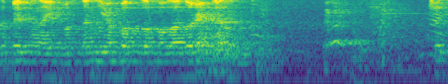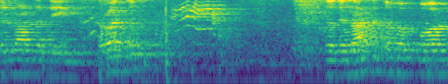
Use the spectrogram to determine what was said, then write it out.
записаний в посланні апостола Павла до Римлян, 14 розділ з 11 по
